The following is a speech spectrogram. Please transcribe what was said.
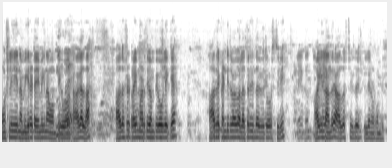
ಮೋಸ್ಟ್ಲಿ ನಮಗಿರೋ ಟೈಮಿಗೆ ನಾವು ಹಂಪಿಗೆ ಹೋಗೋಕೆ ಆಗಲ್ಲ. ಆದಷ್ಟು ಟ್ರೈ ಮಾಡ್ತೀವಿ ಹಂಪಿಗೆ ಹೋಗ್ಲಿಕ್ಕೆ. ಆದರೆ ಖಂಡಿತವಾಗೂ ಅಲ್ಲಿ ಹತ್ರದಿಂದ ವ್ಯೂ ತೋರಿಸ್ತೀವಿ. ಆಗಿಲ್ಲ ಅಂದರೆ ಆದಷ್ಟು ಇಲ್ಲೇ ಇಲ್ಲೇ ನೋಡ್ಕೊಂಬಿಡಿ.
